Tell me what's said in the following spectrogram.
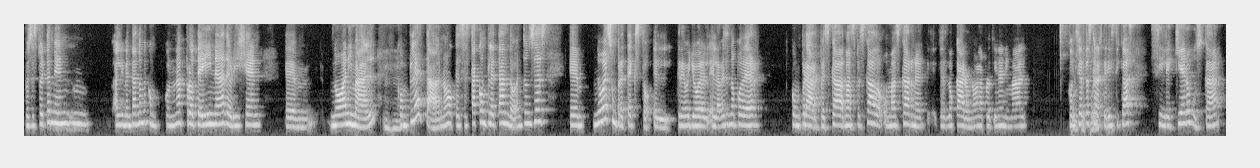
pues estoy también mm, alimentándome con, con, una proteína de origen em, no animal completa, ¿no? Que se está completando. Entonces, em, no es un pretexto, el, creo yo, el, a veces no poder comprar más pescado o más carne, que es lo caro, ¿no? La proteína animal, con ciertas características, si le quiero buscar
